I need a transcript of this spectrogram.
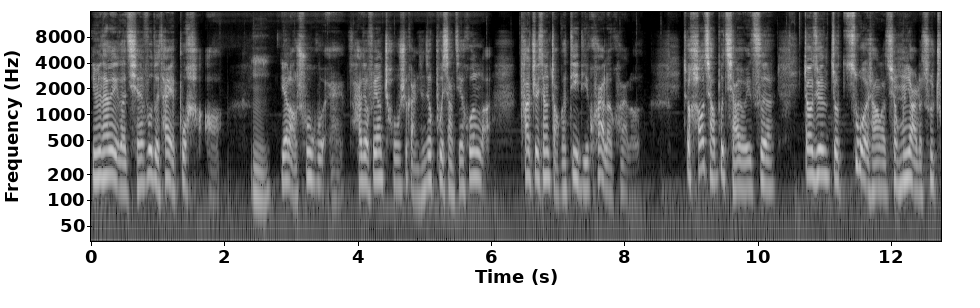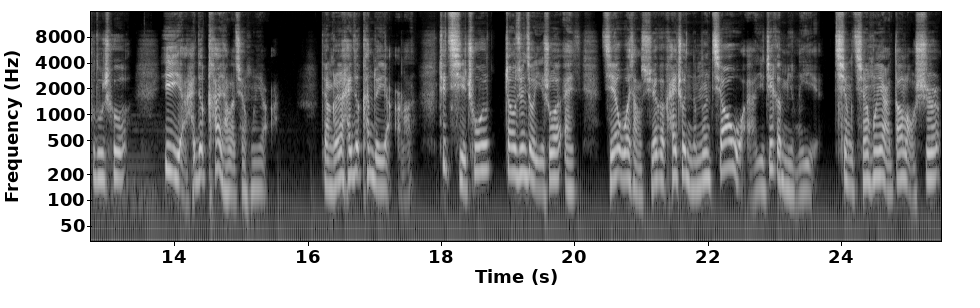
因为她这个前夫对她也不好，嗯，也老出轨，她就非常仇视感情，就不想结婚了。她只想找个弟弟快乐快乐。就好巧不巧，有一次张军就坐上了全红燕的出出租车，一眼还就看上了全红燕，两个人还就看对眼了。这起初张军就以说：“哎，姐，我想学个开车，你能不能教我呀？”以这个名义。请全红燕当老师，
